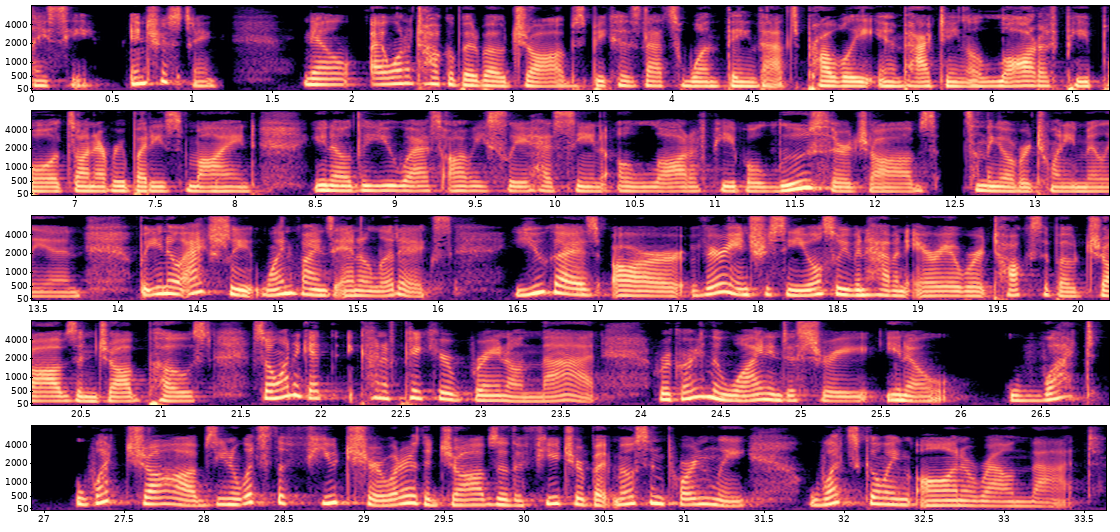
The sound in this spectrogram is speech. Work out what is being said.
I see. Interesting. Now, I want to talk a bit about jobs because that's one thing that's probably impacting a lot of people. It's on everybody's mind. You know, the US obviously has seen a lot of people lose their jobs, something over 20 million. But you know, actually, Winevine's analytics, you guys are very interesting. You also even have an area where it talks about jobs and job posts. So I want to get kind of pick your brain on that. Regarding the wine industry, you know, what what jobs, you know, what's the future? What are the jobs of the future? But most importantly, what's going on around that?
